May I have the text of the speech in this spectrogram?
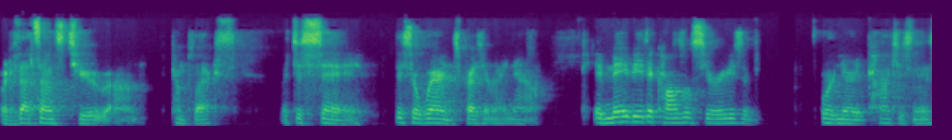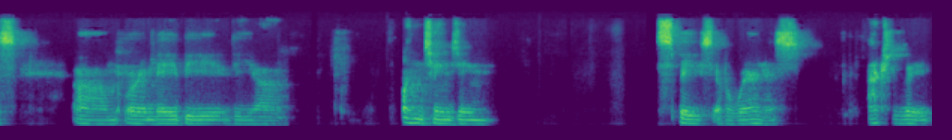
But if that sounds too um, complex, let's just say this awareness present right now it may be the causal series of ordinary consciousness, um, or it may be the uh, unchanging space of awareness. Actually,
